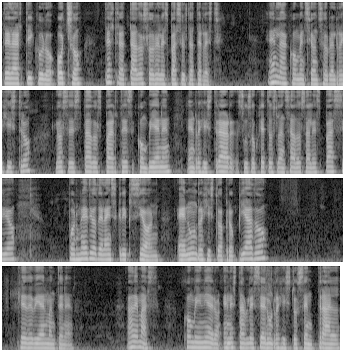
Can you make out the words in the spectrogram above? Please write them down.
del artículo 8 del Tratado sobre el Espacio Ultraterrestre. En la Convención sobre el Registro, los Estados partes convienen en registrar sus objetos lanzados al espacio por medio de la inscripción en un registro apropiado que debían mantener. Además, convinieron en establecer un registro central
